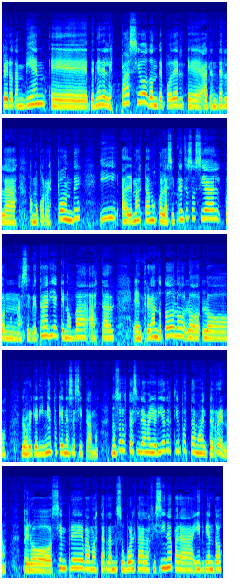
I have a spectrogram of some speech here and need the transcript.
pero también eh, tener el espacio donde poder eh, atenderla como corresponde y además estamos con la asistente social, con una secretaria que nos va a estar entregando todos los, requerimientos que necesitamos. Nosotros casi la mayoría del tiempo estamos en terreno, pero siempre vamos a estar dando su vuelta a la oficina para ir viendo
